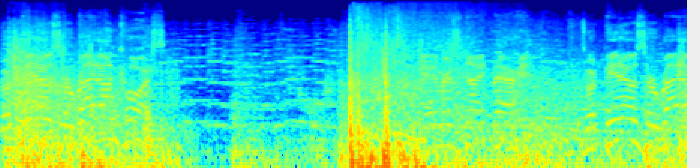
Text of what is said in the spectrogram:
Torpedoes are right on course. Gamer's nightmare. Torpedoes are right on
